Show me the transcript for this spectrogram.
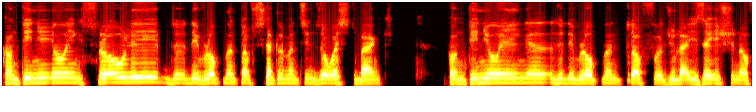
continuing slowly the development of settlements in the West Bank, continuing uh, the development of uh, Judaization of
